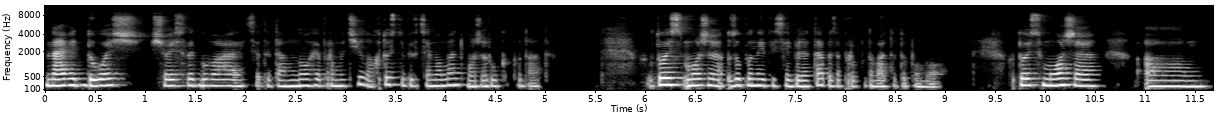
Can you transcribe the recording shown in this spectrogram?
Навіть дощ, щось відбувається, ти там ноги промочила, хтось тобі в цей момент може руки подати. Хтось може зупинитися біля тебе, запропонувати допомогу. Хтось може ем,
